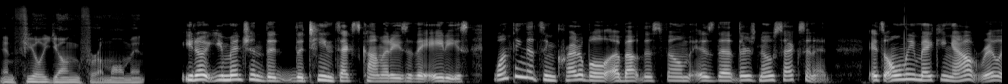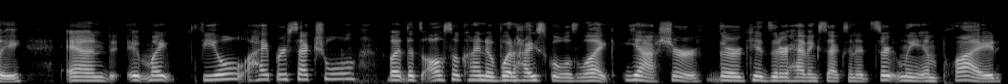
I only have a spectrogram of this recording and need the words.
and feel young for a moment. You know, you mentioned the the teen sex comedies of the 80s. One thing that's incredible about this film is that there's no sex in it. It's only making out really, and it might feel hypersexual, but that's also kind of what high school is like. Yeah, sure, there are kids that are having sex, and it's certainly implied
